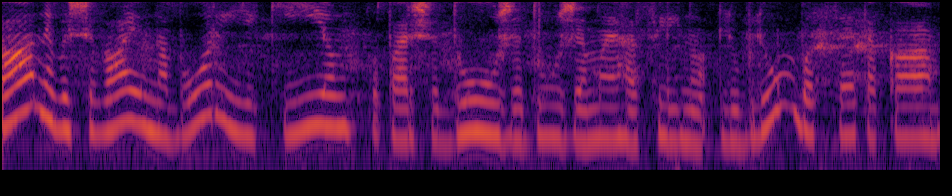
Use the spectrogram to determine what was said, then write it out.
А не вишиваю набори, які, по-перше, дуже-дуже мега сильно люблю, бо це така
